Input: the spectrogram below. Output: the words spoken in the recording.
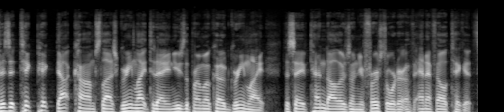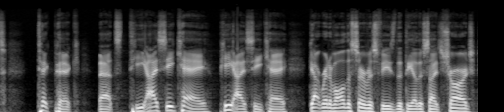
Visit tickpick.com slash greenlight today and use the promo code greenlight to save $10 on your first order of NFL tickets. TickPick, that's T-I-C-K, P-I-C-K, got rid of all the service fees that the other sites charge.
